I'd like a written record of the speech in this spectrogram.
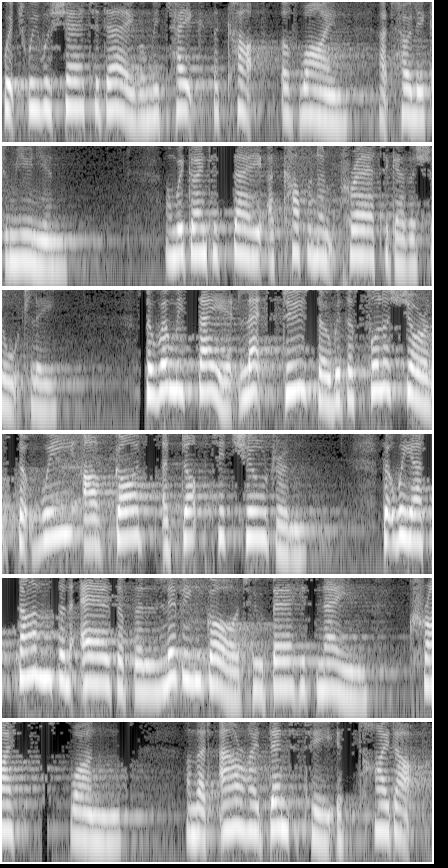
which we will share today when we take the cup of wine at Holy Communion. And we're going to say a covenant prayer together shortly. So when we say it, let's do so with the full assurance that we are God's adopted children that we are sons and heirs of the living God who bear his name, Christ's ones, and that our identity is tied up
